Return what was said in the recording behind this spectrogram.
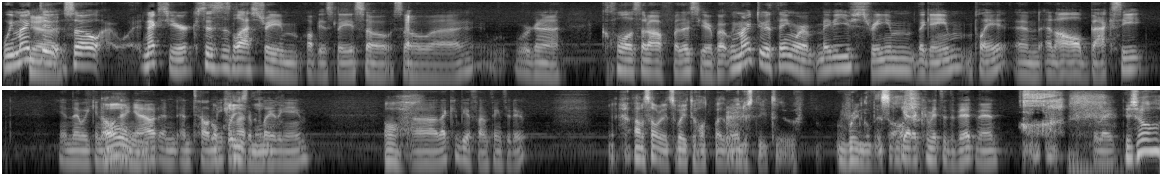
We might Yeah. do so next year because this is the last stream, obviously. So, so uh, we're gonna close it off for this year. But we might do a thing where maybe you stream the game, play it, and and I'll backseat, and then we can all hang Oh. out and, and tell Oh, me how to please, play the game. Oh, Uh, that could be a fun thing to do. I'm sorry, it's way too hot, by the way. I just need to wrinkle this off. You gotta commit to the bit, man. You sure?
